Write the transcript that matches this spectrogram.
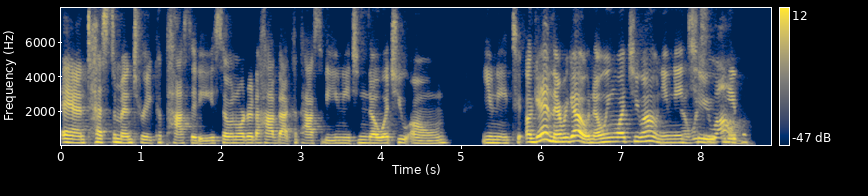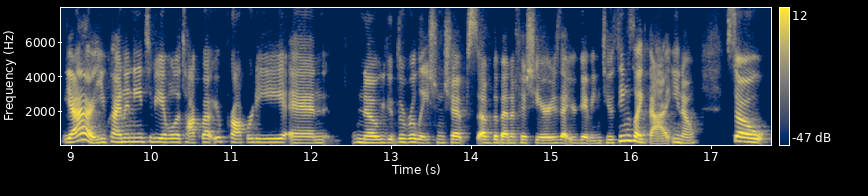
and testamentary capacity. So, in order to have that capacity, you need to know what you own. You need to, again, there we go, knowing what you own. You need Know to, you able- yeah, you kind of need to be able to talk about your property and know the relationships of the beneficiaries that you're giving to, things like that, you know. So,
